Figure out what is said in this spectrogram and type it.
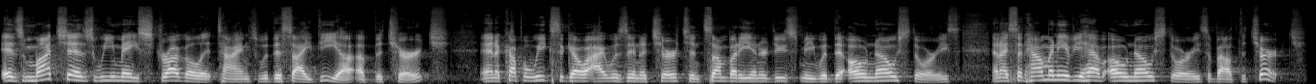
as much as we may struggle at times with this idea of the church, and a couple weeks ago, I was in a church and somebody introduced me with the oh no stories. And I said, How many of you have oh no stories about the church?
